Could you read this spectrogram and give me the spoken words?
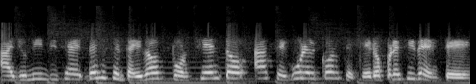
Hay un índice de 62%, asegura el consejero presidente.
